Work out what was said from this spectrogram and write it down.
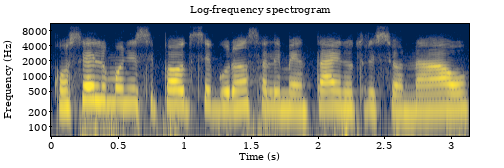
Conselho Municipal de Segurança Alimentar e Nutricional,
